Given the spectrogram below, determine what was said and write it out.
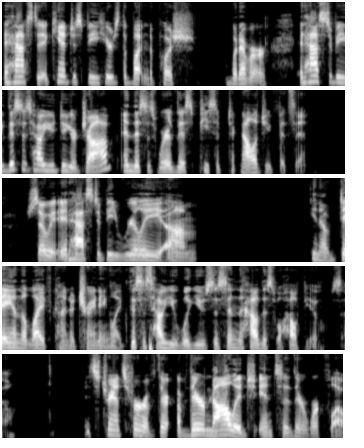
it has to, it can't just be here's the button to push, whatever. It has to be this is how you do your job, and this is where this piece of technology fits in. So it, has to be really, um, you know, day in the life kind of training. Like this is how you will use this and how this will help you. So it's transfer of their of their knowledge into their workflow.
